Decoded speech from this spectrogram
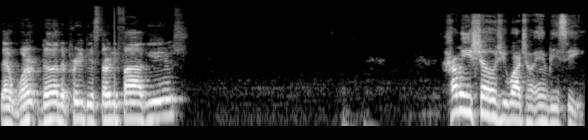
that weren't done the previous 35 years, How many shows you watch on NBC?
